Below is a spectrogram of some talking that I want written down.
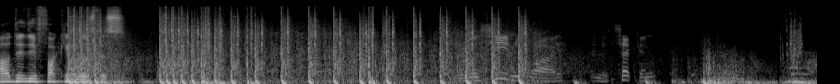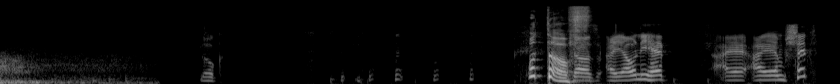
How did you fucking lose this? You will see why in a second. Look. What the f- because I only had I I am shit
